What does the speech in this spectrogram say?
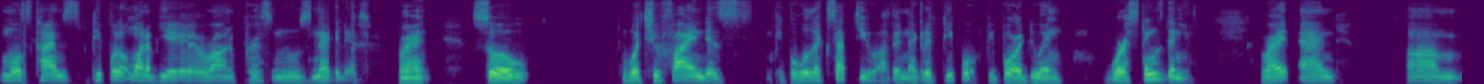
most times people don't want to be around a person who's negative, right? So what you find is people will accept you other negative people people are doing worse things than you right? And um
